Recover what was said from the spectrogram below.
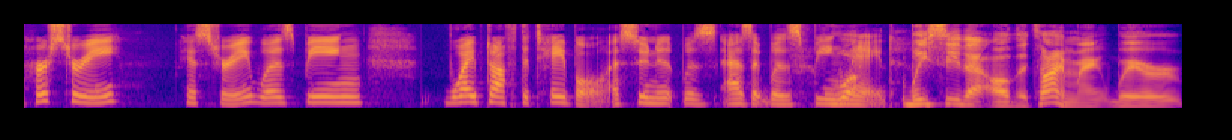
herstory history was being wiped off the table as soon as it was as it was being Well, made. We see that all the time, right? Where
